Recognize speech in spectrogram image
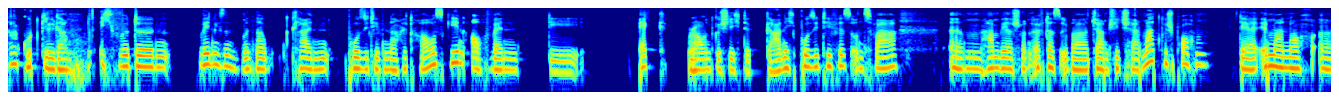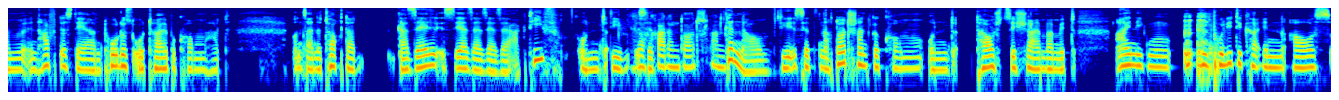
Na gut, Gilda. Ich würde wenigstens mit einer kleinen positiven Nachricht rausgehen, auch wenn die Background-Geschichte gar nicht positiv ist. Und zwar ähm, haben wir ja schon öfters über Jamshid Sharmat gesprochen, der immer noch ähm, in Haft ist, der ein Todesurteil bekommen hat. Und seine Tochter Gazelle ist sehr, sehr, sehr, sehr aktiv und die, die ist, ist gerade in Deutschland. Genau, die ist jetzt nach Deutschland gekommen und tauscht sich scheinbar mit einigen PolitikerInnen aus.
